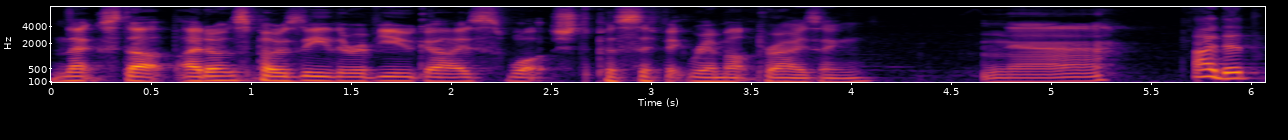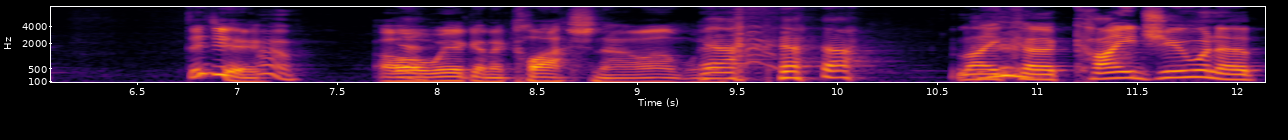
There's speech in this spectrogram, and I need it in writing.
next up, I don't suppose either of you guys watched Pacific Rim Uprising. nah. I did. Did you? Oh. Oh, Yeah. we're gonna clash now, aren't we? Yeah, Like a kaiju and a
